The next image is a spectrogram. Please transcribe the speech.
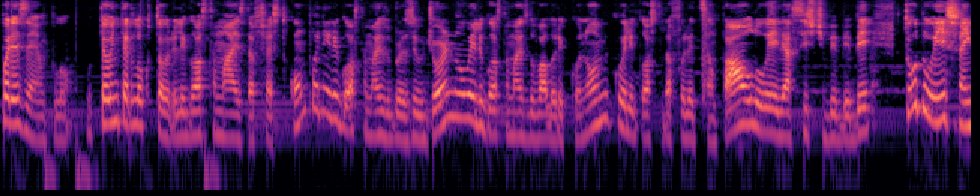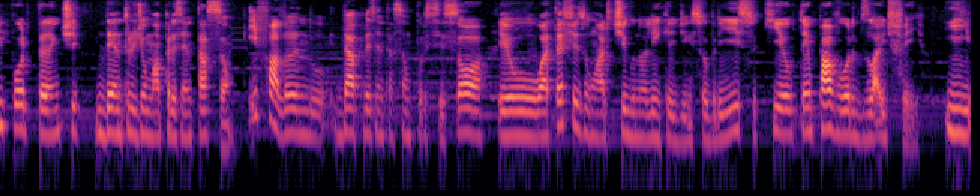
Por exemplo, o teu interlocutor, ele gosta mais da Fast Company, ele gosta mais do Brasil Journal, ele gosta mais do Valor Econômico, ele gosta da Folha de São Paulo, ele assiste BBB. Tudo isso é importante dentro de uma apresentação. E falando da apresentação por si só, eu até fiz um artigo no LinkedIn sobre isso que eu tenho pavor de slide feio. E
